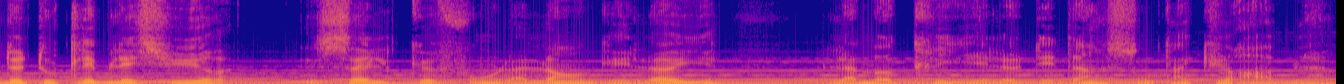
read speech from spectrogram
De toutes les blessures, celles que font la langue et l'œil, la moquerie et le dédain sont incurables.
